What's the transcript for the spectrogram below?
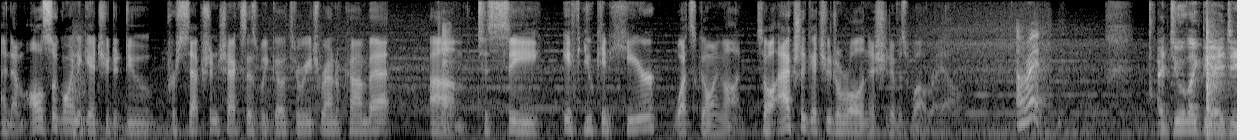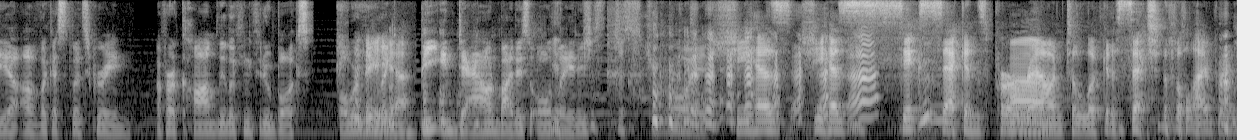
And I'm also going to get you to do perception checks as we go through each round of combat um, to see if you can hear what's going on. So I'll actually get you to roll initiative as well, Rael. All right. I do like the idea of like a split screen of her calmly looking through books while we're being like Yeah. beaten down by this old lady. Just destroyed. She has she has six seconds per Um, round to look at a section of the library.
